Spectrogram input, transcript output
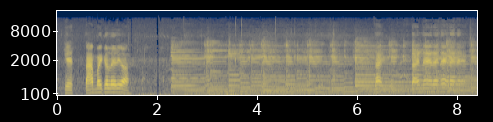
โอเคตามไปกันเลยดีกว่าได้ได้แน่ได้แน่ได้แน่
